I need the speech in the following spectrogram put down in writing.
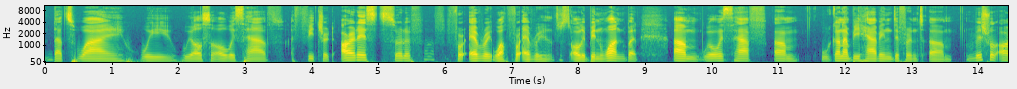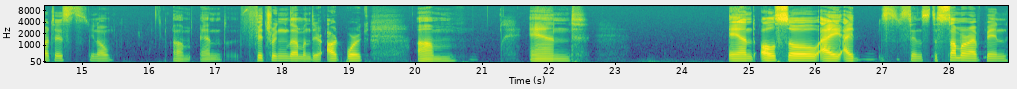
that's why we we also always have a featured artist sort of for every well for every there's only been one but um we always have um we're gonna be having different um visual artists you know um, and featuring them and their artwork. Um, and and also i i since the summer I've been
